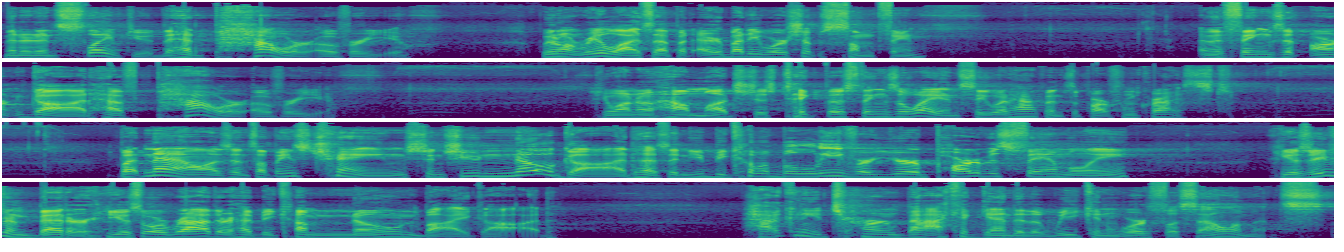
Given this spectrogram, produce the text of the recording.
Then it enslaved you. They had power over you. We don't realize that, but everybody worships something, and the things that aren't God have power over you. You want to know how much, just take those things away and see what happens apart from Christ. But now, as in something's changed, since you know God, as in you become a believer, you're a part of his family, he goes, even better, he goes, or rather, have become known by God. How can you turn back again to the weak and worthless elements?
